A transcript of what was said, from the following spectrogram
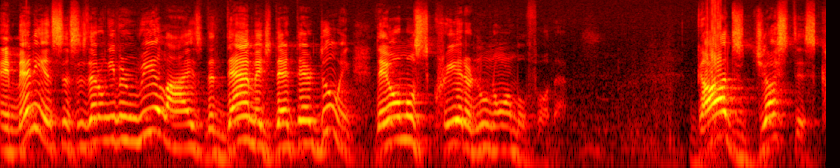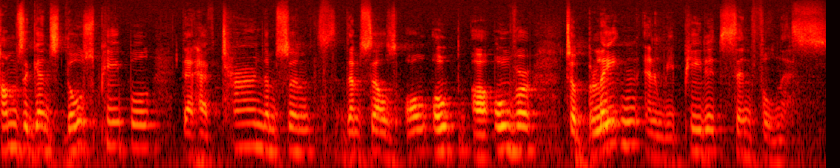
in many instances they don't even realize the damage that they're doing. They almost create a new normal for them. God's justice comes against those people that have turned themselves, all, uh, over to blatant and repeated sinfulness.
